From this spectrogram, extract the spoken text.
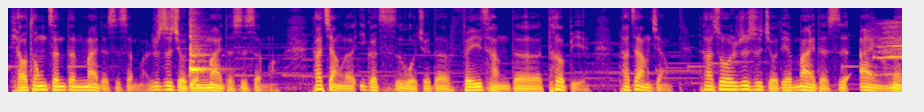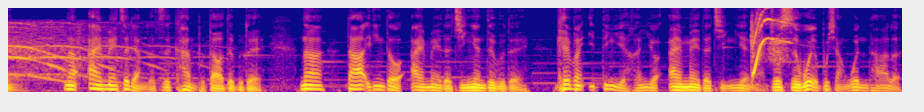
调通真正卖的是什么？日式酒店卖的是什么？他讲了一个词，我觉得非常的特别。他这样讲，他说日式酒店卖的是暧昧。那暧昧这两个字看不到，对不对？那大家一定都有暧昧的经验，对不对？Kevin 一定也很有暧昧的经验，就是我也不想问他了，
